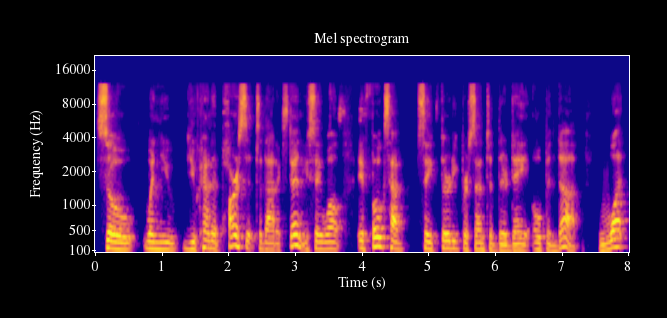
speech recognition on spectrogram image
So when you you kind of parse it to that extent, you say, well, if folks have say 30% of their day opened up, what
